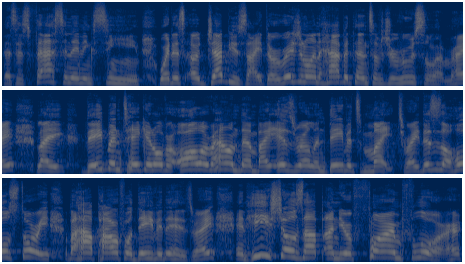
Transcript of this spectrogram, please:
there's this fascinating scene where this uh, Jebusite, the original inhabitants of Jerusalem, right? Like they've been taken over all around them by Israel and David's might, right? This is a whole story about how powerful David is, right? And he shows up on your farm floor,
